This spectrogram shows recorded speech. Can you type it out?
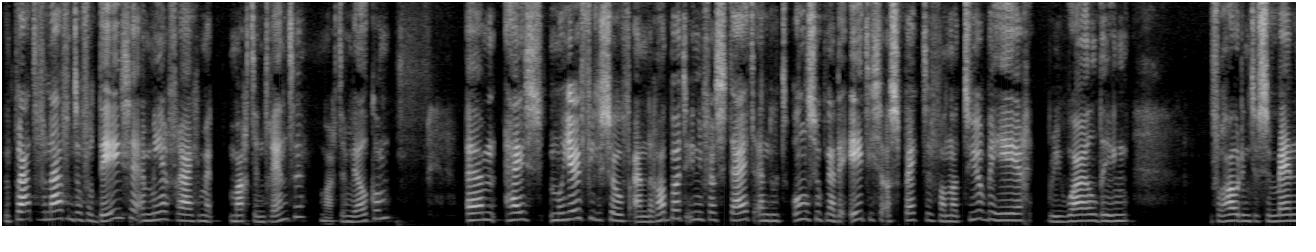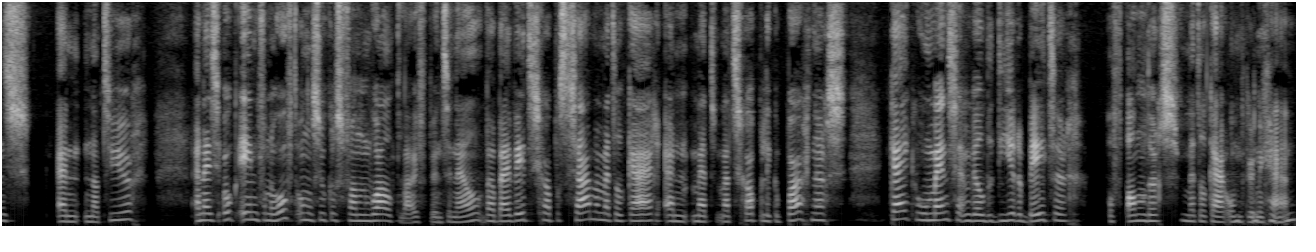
We praten vanavond over deze en meer vragen met Martin Drenthe. Martin, welkom. Um, hij is milieufilosoof aan de Radboud Universiteit en doet onderzoek naar de ethische aspecten van natuurbeheer, rewilding, verhouding tussen mens en natuur. En hij is ook een van de hoofdonderzoekers van wildlife.nl, waarbij wetenschappers samen met elkaar en met maatschappelijke partners kijken hoe mensen en wilde dieren beter of anders met elkaar om kunnen gaan.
